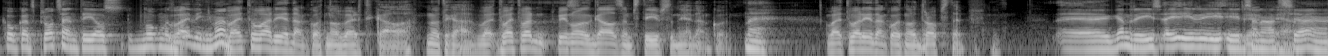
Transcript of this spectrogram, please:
kaut kāds procentīls, 0,9 man. vai tu vari iedankot no vertikālā? No, tā kā, vai, vai tu vari vienot galvu zem stīvs un iedankot? Nē, Vai tu vari iedankot no dropstep? e, gandrīz e, ir, ir, ir sanācis. jā. Jā, jā.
